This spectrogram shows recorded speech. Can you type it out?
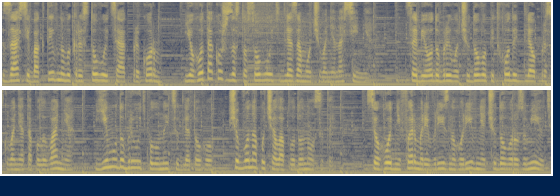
Засіб активно використовується як прикорм, його також застосовують для замочування насіння. Це біодобриво чудово підходить для оприскування та поливання, їм удобрюють полуницю для того, щоб вона почала плодоносити. Сьогодні фермерів різного рівня чудово розуміють,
